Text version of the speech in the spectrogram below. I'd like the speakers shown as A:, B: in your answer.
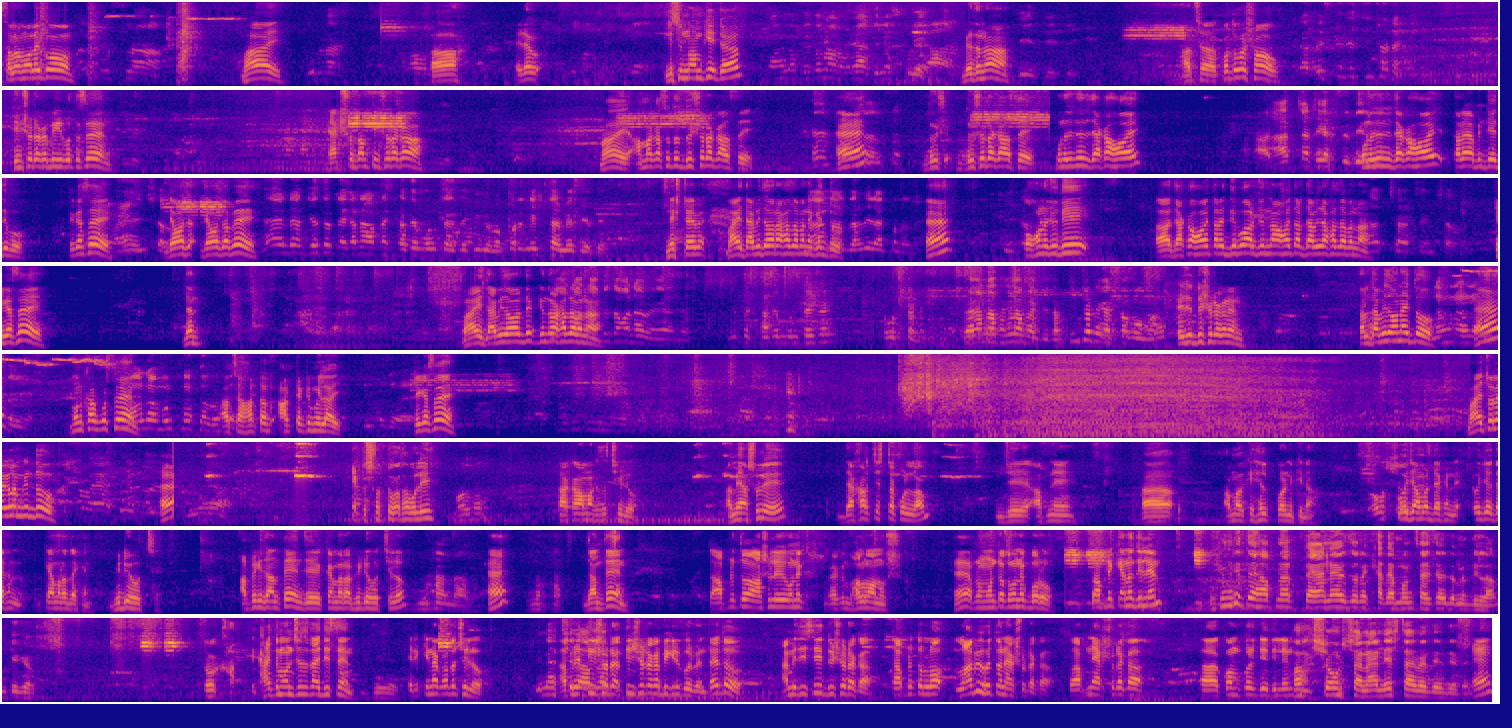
A: আসসালামু আলাইকুম। ভাই এটা লিচুর নাম কি এটা? বেদনা? আচ্ছা কত করে সব? তিনশো টাকা বিক্রি করতেছেন? একশো দাম তিনশো টাকা? ভাই, আমার কাছে তো দুইশো টাকা আছে। হ্যাঁ? দুইশো টাকা আছে। কোনো যদি দেখা হয়
B: আচ্ছা ঠিক আছে
A: কোনো দিন যদি দেখা হয় তাহলে আমি দিয়ে দিব। ঠিক আছে? দেওয়া দেওয়া যাবে?
B: হ্যাঁ না যেহেতু টাকা না আপনার খাতে মন চাইছে কি করব? পরে নেক্সট টাইমে দিয়ে
A: নেক্সট টাইম ভাই দাবি দেওয়া রাখা যাবে না কিন্তু। হ্যাঁ? কখনো যদি দেখা হয় তাহলে দিব আর যদি না হয় তার দাবি রাখা যাবে না।
B: আচ্ছা আচ্ছা
A: ঠিক আছে? দেন। ভাই দাবি দেওয়ার দিক কিন্তু রাখা যাবে না।
B: সমস্যা নেই টাকা না থাকলে আপনাকে দিতাম। তিনশো টাকার সব
A: এই যে দুশো টাকা নেন। তাহলে দাবি দেওয়া নাই তো? হ্যাঁ? মন খারাপ করছেন? আচ্ছা হাতটা হাতটা একটু মিলাই। ঠিক আছে? ভাই চলে গেলাম কিন্তু। হ্যাঁ? একটা সত্য কথা বলি। টাকা আমার কাছে ছিল। আমি আসলে দেখার চেষ্টা করলাম যে আপনি আমাকে হেল্প করেন কিনা। ওই যে আমার দেখেন ওই যে দেখেন ক্যামেরা দেখেন ভিডিও হচ্ছে। আপনি কি জানতেন যে ক্যামেরা ভিডিও হচ্ছিল? হ্যাঁ? জানতেন? তো আপনি তো আসলে অনেক একজন ভালো মানুষ। হ্যাঁ আপনার মনটা তো অনেক বড়। তো আপনি কেন দিলেন?
B: এমনিতে আপনার টাকা ওই জন্য খাতে মন চাইছে ওই জন্য দিলাম কি করব?
A: তো খাইতে মন চাইছে তাই দিচ্ছেন এর কিনা কত ছিল? আপনি তিনশো টাকা তিনশো টাকা বিক্রি করবেন তাই তো? আমি দিছি দুশো টাকা। তো আপনি তো লাভই হতো না একশো টাকা। তো আপনি একশো টাকা কম করে দিয়ে দিলেন।
B: সমস্যা নাই নেক্সট টাইমে দিয়ে দিতে
A: হ্যাঁ?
